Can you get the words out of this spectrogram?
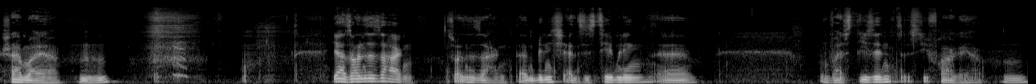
scheinbar ja. Mhm. Ja, sollen sie sagen. Sollen sie sagen. Dann bin ich ein Systemling. Äh, und was die sind, ist die Frage, ja. Mhm.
